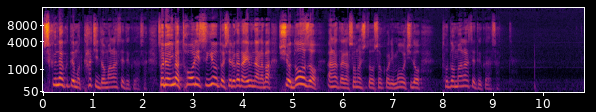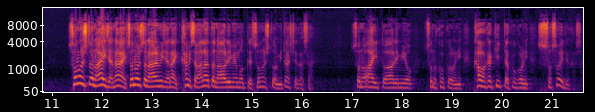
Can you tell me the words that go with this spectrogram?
少なくても立ち止まらせてください。それを今通り過ぎようとしている方がいるならば主よどうぞあなたがその人をそこにもう一度とどまらせてくださって。その人の愛じゃないその人の憐れみじゃない神様あなたの憐れみを持ってその人を満たしてください。その愛と憐れみをその心に乾かきった心に注いでくださ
